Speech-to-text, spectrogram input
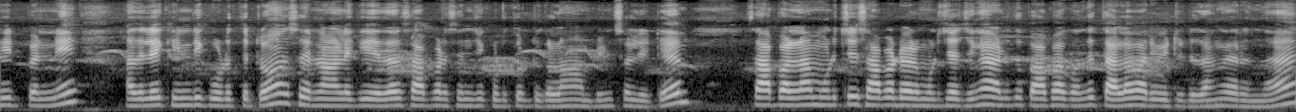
ஹீட் பண்ணி அதிலே கிண்டி கொடுத்துட்டோம். சரி நாளைக்கு ஏதாவது சாப்பாடு செஞ்சு கொடுத்து விட்டுக்கலாம் அப்படின்னு சொல்லிவிட்டு சாப்பாடெலாம் முடித்து சாப்பாடு வேலை முடிச்சாச்சுங்க. அடுத்து பாப்பாவுக்கு வந்து தலைவாரி விட்டுட்டு தாங்க இருந்தேன்.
